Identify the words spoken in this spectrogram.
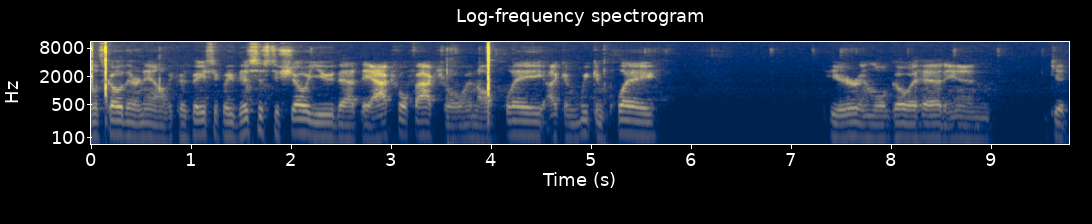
let's go there now because basically this is to show you that the actual factual, and I'll play. I can we can play here, and we'll go ahead and get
